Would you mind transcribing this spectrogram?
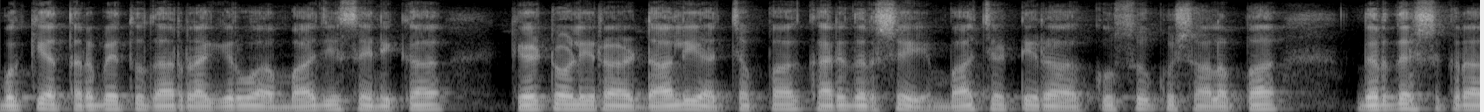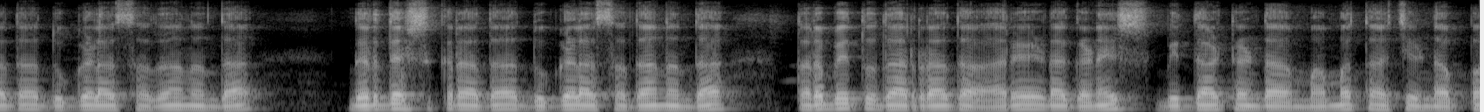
ಮುಖ್ಯ ತರಬೇತುದಾರರಾಗಿರುವ ಮಾಜಿ ಸೈನಿಕ ಕೇಟೋಳಿರ ಡಾಲಿ ಅಚ್ಚಪ್ಪ, ಕಾರ್ಯದರ್ಶಿ ಬಾಚೆಟ್ಟಿರ ಕುಸು ಕುಶಾಲಪ್ಪ, ನಿರ್ದೇಶಕರಾದ ದುಗ್ಗಳ ಸದಾನಂದ, ನಿರ್ದೇಶಕರಾದ ದುಗ್ಗಳ ಸದಾನಂದ, ತರಬೇತುದಾರರಾದ ಅರೇಡ ಗಣೇಶ್ ಬಿದ್ದಾಟಂಡ ಮಮತಾ ಚಿಣ್ಣಪ್ಪ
